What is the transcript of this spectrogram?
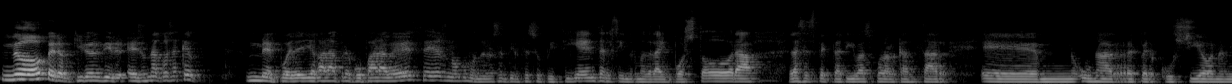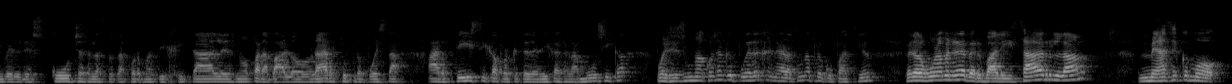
no, pero quiero decir, es una cosa que me puede llegar a preocupar a veces, ¿no? Como de no sentirte suficiente, el síndrome de la impostora, las expectativas por alcanzar eh, una repercusión a nivel de escuchas en las plataformas digitales, ¿no? Para valorar tu propuesta artística porque te dedicas a la música, pues es una cosa que puede generarte una preocupación, pero de alguna manera verbalizarla me hace como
